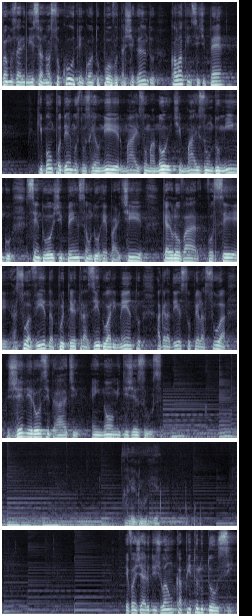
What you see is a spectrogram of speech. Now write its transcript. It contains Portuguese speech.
Vamos dar início ao nosso culto enquanto o povo está chegando. Coloquem-se de pé. Que bom podermos nos reunir mais uma noite, mais um domingo, sendo hoje bênção do repartir. Quero louvar você, a sua vida, por ter trazido o alimento. Agradeço pela sua generosidade, em nome de Jesus. Aleluia. Evangelho de João, capítulo 12,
